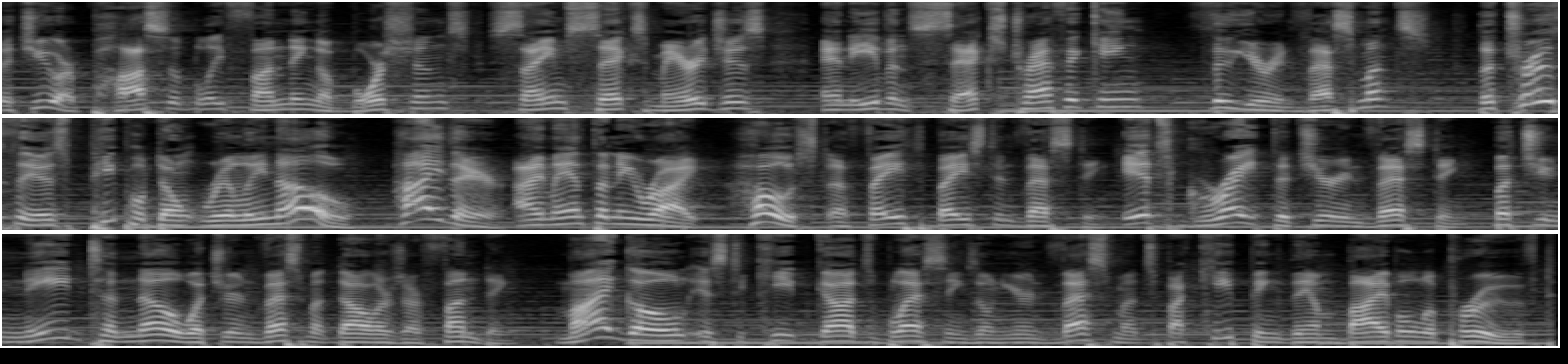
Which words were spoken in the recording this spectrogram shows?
that you are possibly funding abortions, same sex marriages, and even sex trafficking through your investments? The truth is, people don't really know. Hi there, I'm Anthony Wright, host of Faith Based Investing. It's great that you're investing, but you need to know what your investment dollars are funding. My goal is to keep God's blessings on your investments by keeping them Bible approved.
